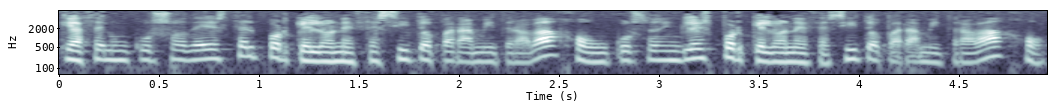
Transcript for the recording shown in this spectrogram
que hacer un curso de Excel porque lo necesito para mi trabajo, un curso de inglés porque lo necesito para mi trabajo.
